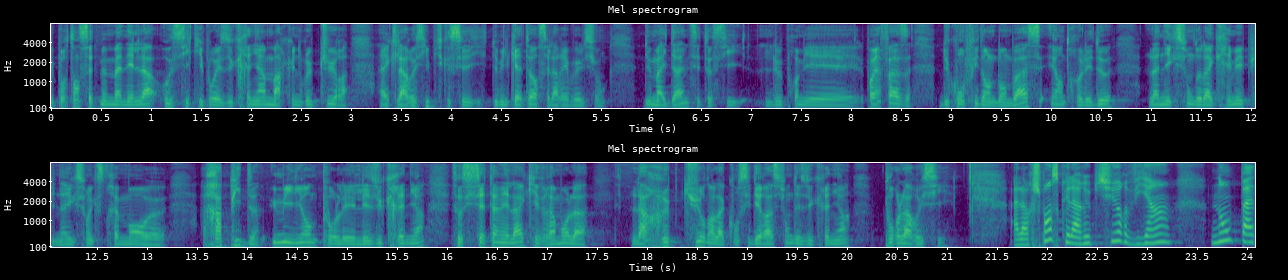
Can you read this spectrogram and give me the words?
Et pourtant, cette même année-là aussi, qui pour les Ukrainiens marque une rupture avec la Russie, puisque c'est 2014, c'est la révolution du Maïdan, c'est aussi le premier, la première phase du conflit dans le Donbass, et entre les deux, l'annexion de la Crimée, puis une annexion extrêmement euh, rapide, humiliante pour les, Ukrainiens. C'est aussi cette année-là qui est vraiment la, la rupture dans la considération des Ukrainiens pour la Russie? Alors, je pense que la rupture vient non pas.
